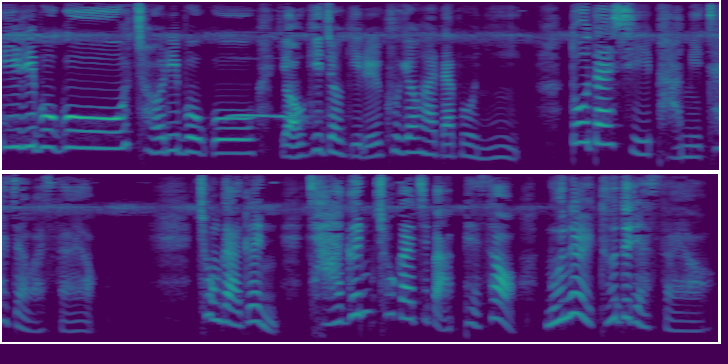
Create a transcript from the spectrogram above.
이리 보고 저리 보고 여기저기를 구경하다 보니 또다시 밤이 찾아왔어요. 총각은 작은 초가집 앞에서 문을 두드렸어요.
